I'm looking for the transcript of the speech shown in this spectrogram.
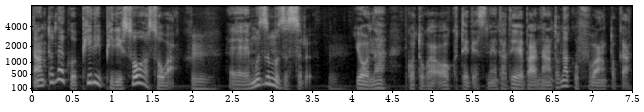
なんとなくピリピリそわそわ、うん、えー、ムズムズするようなことが多くてですね例えばなんとなく不安とか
